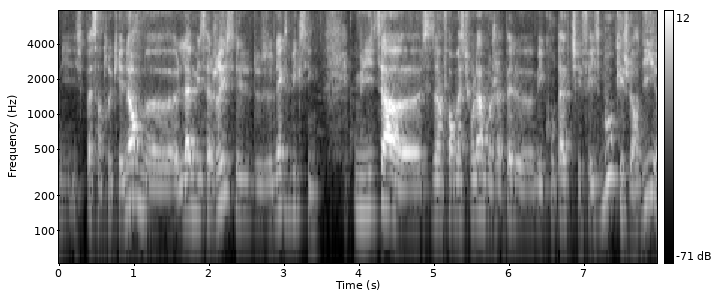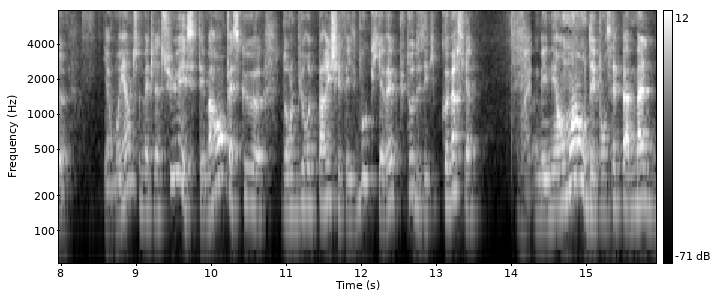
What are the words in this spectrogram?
il se passe un truc énorme, la messagerie c'est the next big thing. Il me dit ça, ces informations-là, moi j'appelle mes contacts chez Facebook et je leur dis il y a moyen de se mettre là-dessus et c'était marrant parce que dans le bureau de Paris chez Facebook, il y avait plutôt des équipes commerciales. Mais néanmoins, on dépensait pas mal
